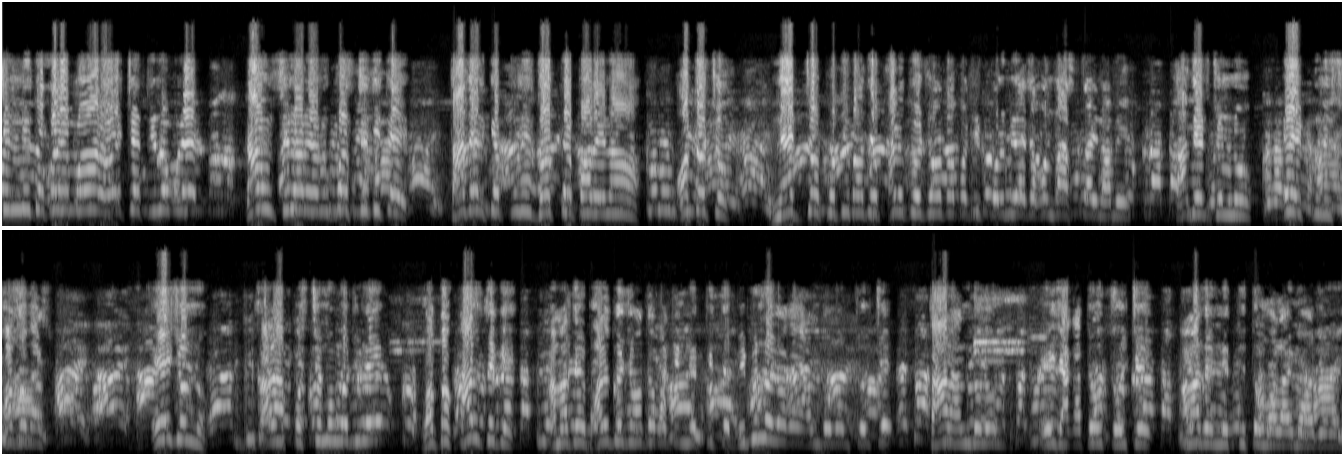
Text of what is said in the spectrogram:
চিহ্নিত করে মার হয়েছে তৃণমূলের কাউন্সিলরের উপস্থিতিতে। তাদেরকে পুলিশ ধরতে পারে না। অথচ ন্যায্য প্রতিবাদে ভারতীয় জনতা পার্টির কর্মীরা যখন রাস্তায় নামে, তাদের জন্য এই পুলিশ সহবাস এই জন্য সারা পশ্চিমবঙ্গ জুড়ে গতকাল থেকে আমাদের ভারতীয় জনতা পার্টির নেতৃত্বে বিভিন্ন জায়গায় আন্দোলন চলছে, তার আন্দোলন এই জায়গাতেও চলছে, আমাদের নেতৃত্ব মলায় মহাজনের।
